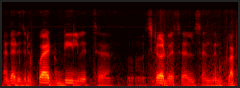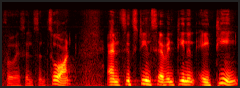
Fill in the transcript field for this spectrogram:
and that is required to deal with uh, stirred vessels and then plug flow vessels and so on and 16, 17 and 18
